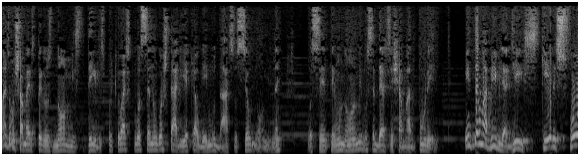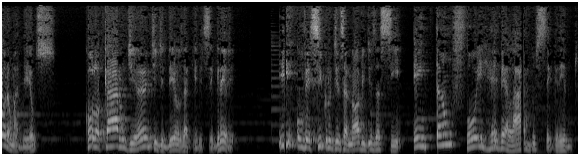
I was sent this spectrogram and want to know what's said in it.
Mas vamos chamar eles pelos nomes deles, porque eu acho que você não gostaria que alguém mudasse o seu nome, né? Você tem um nome, você deve ser chamado por ele. Então a Bíblia diz que eles foram a Deus, colocaram diante de Deus aquele segredo, e o versículo 19 diz assim: Então foi revelado o segredo.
